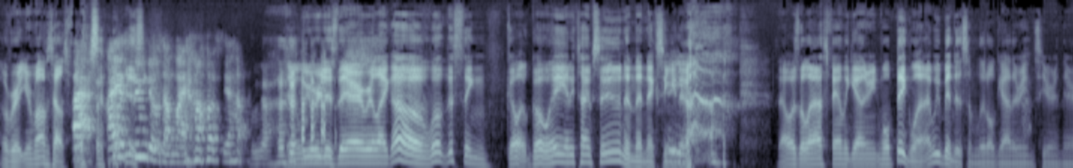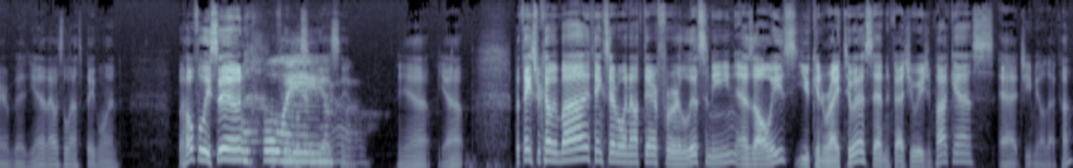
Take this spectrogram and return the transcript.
over at your mom's house. I, Floris. I We just- assumed it was at my house. Yeah. and we were just there. We are like, oh, well, this thing go go away anytime soon. And then next thing you know, Yeah. that was the last family gathering. Well, big one. And We've been to some little gatherings here and there, but yeah, that was the last big one. But hopefully soon. Hopefully we'll see you guys soon. Wow. Yep, yep. But thanks for coming by. Thanks everyone out there for listening. As always, you can write to us at infatuasianpodcasts at gmail.com.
